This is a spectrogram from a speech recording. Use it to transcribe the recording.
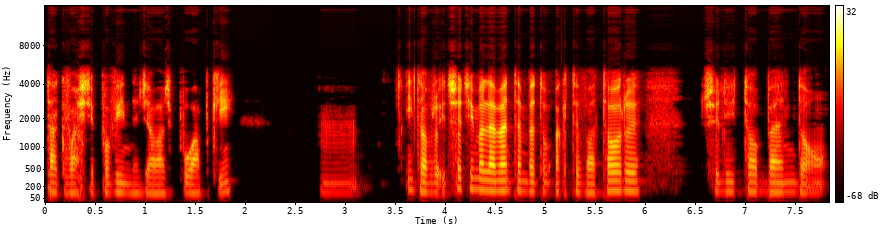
Tak właśnie powinny działać pułapki. Mm, I dobrze, i trzecim elementem będą aktywatory, czyli to będą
